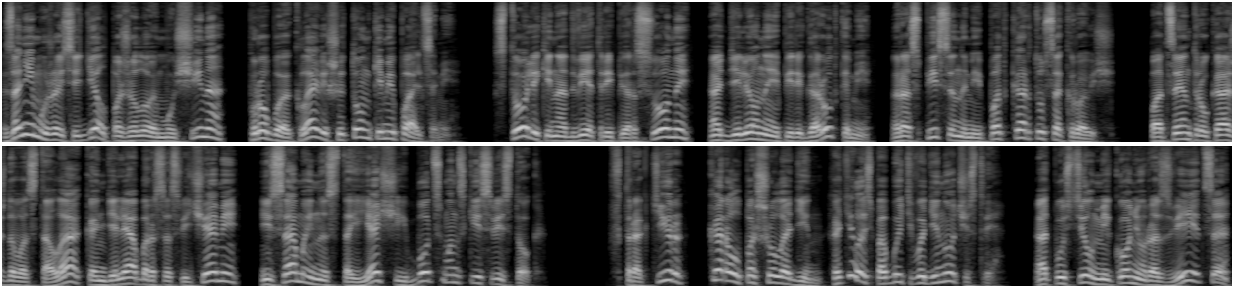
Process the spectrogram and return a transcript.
За ним уже сидел пожилой мужчина, пробуя клавиши тонкими пальцами. Столики на 2-3 персоны, отделенные перегородками, расписанными под карту сокровищ. По центру каждого стола канделябр со свечами и самый настоящий боцманский свисток. В трактир Карл пошел один, хотелось побыть в одиночестве. Отпустил Миконю развеяться,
